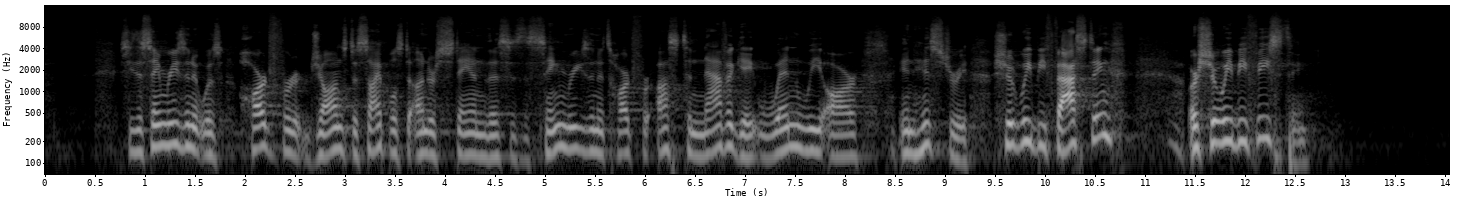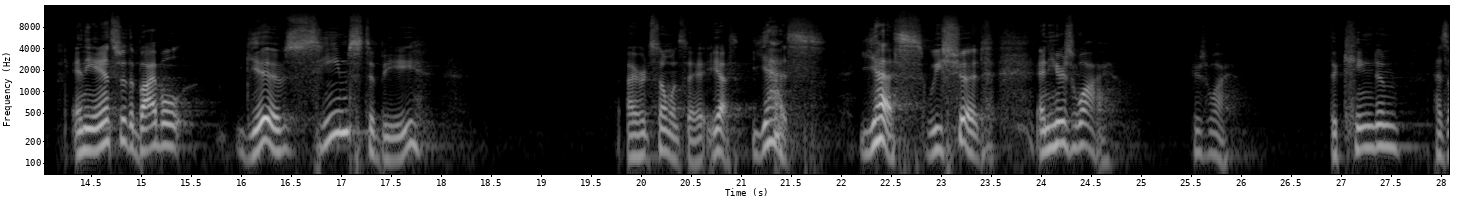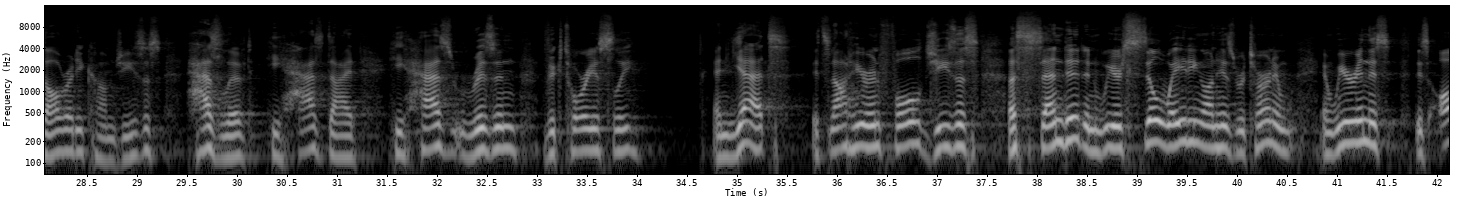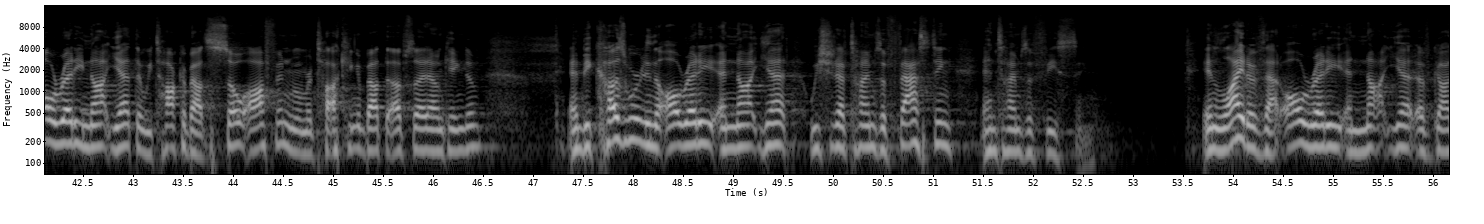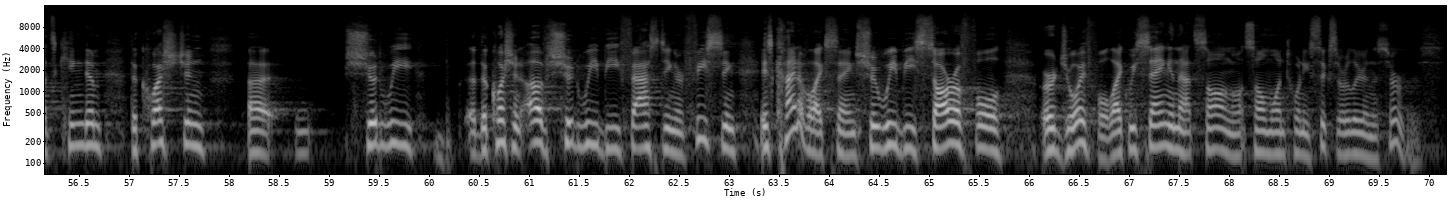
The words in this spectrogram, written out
See, the same reason it was hard for John's disciples to understand this is the same reason it's hard for us to navigate when we are in history. Should we be fasting or should we be feasting? And the answer the Bible gives seems to be I heard someone say it yes, yes, yes, we should. And here's why. Here's why. The kingdom has already come. Jesus has lived, he has died, he has risen victoriously. And yet, it's not here in full. Jesus ascended, and we are still waiting on his return. And, and we're in this, this already not yet that we talk about so often when we're talking about the upside down kingdom. And because we're in the already and not yet, we should have times of fasting and times of feasting. In light of that already and not yet of God's kingdom, the question uh, should we, the question of should we be fasting or feasting is kind of like saying, should we be sorrowful or joyful? Like we sang in that song, Psalm 126, earlier in the service.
